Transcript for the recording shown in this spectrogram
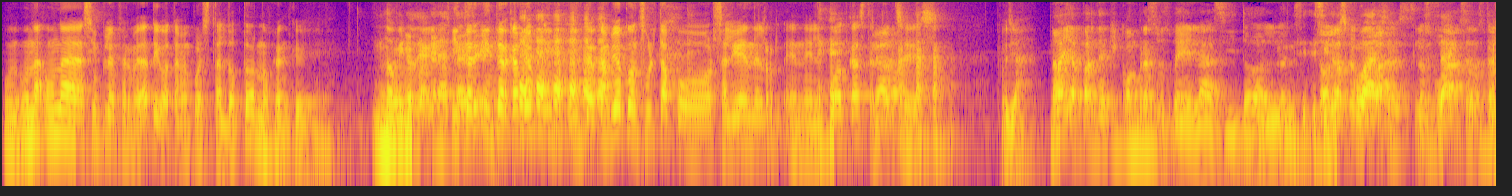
un- Una, una simple enfermedad, digo, también por eso está el doctor, no crean que No vino de gratis. Inter- intercambió, in- intercambió consulta por salir en el, en el podcast, Claro. entonces, pues ya. No, y aparte aquí compra sus velas y todo lo, Sí, sí, todo lo los cuarzos, Los cuarzos, todo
